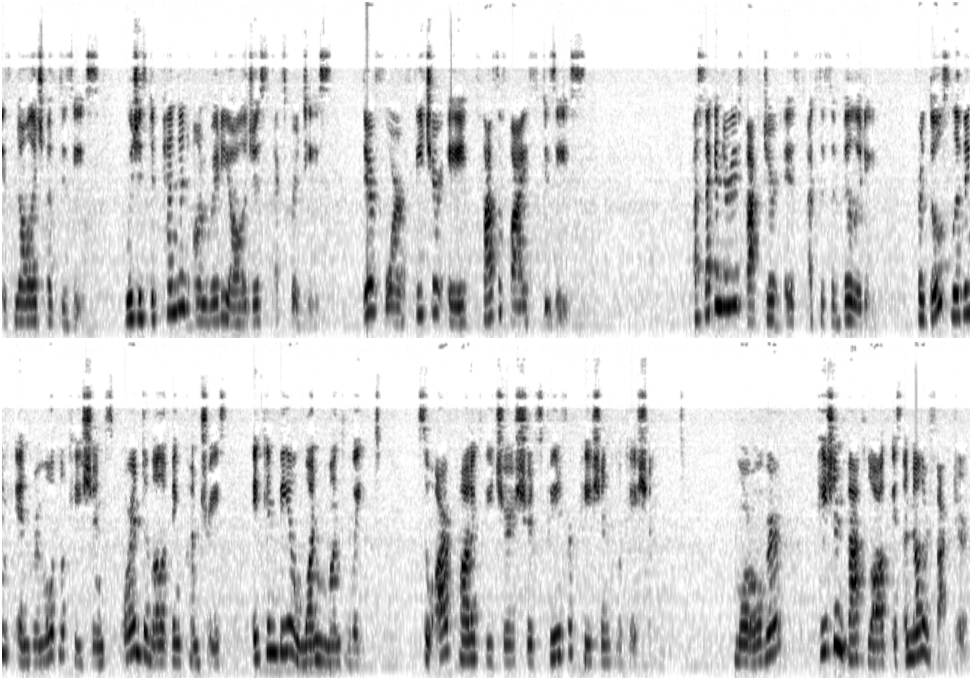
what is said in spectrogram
is knowledge of disease, which is dependent on radiologist expertise. Therefore, feature A classifies disease. A secondary factor is accessibility. For those living in remote locations or in developing countries, it can be a one month wait. So our product feature should screen for patient location. Moreover, patient backlog is another factor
